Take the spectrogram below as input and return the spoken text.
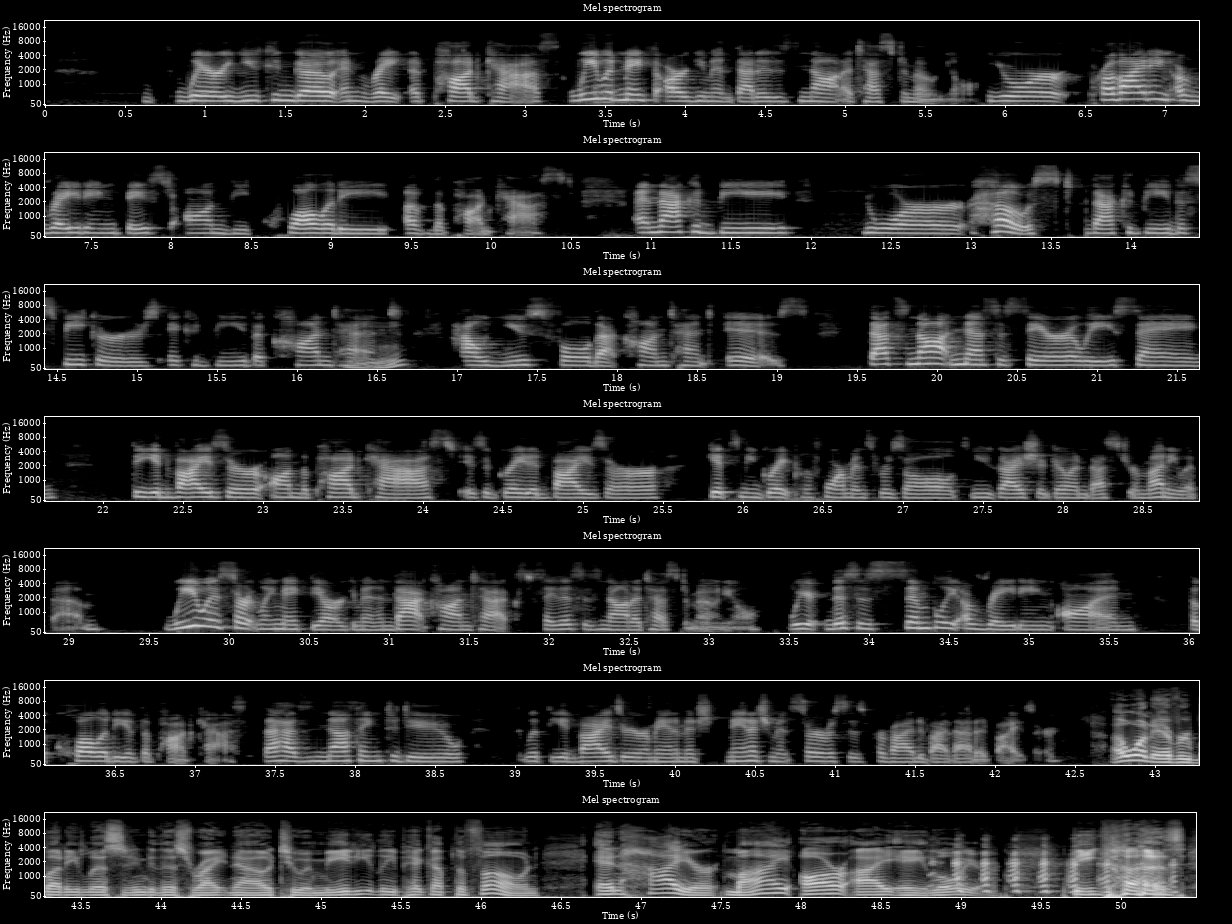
where you can go and rate a podcast, we would make the argument that it is not a testimonial. You're providing a rating based on the quality of the podcast. And that could be your host, that could be the speakers, it could be the content, mm-hmm. how useful that content is. That's not necessarily saying the advisor on the podcast is a great advisor, gets me great performance results. You guys should go invest your money with them. We would certainly make the argument in that context, say this is not a testimonial. We this is simply a rating on the quality of the podcast. That has nothing to do with the advisory or manage, management services provided by that advisor. I want everybody listening to this right now to immediately pick up the phone and hire my RIA lawyer because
